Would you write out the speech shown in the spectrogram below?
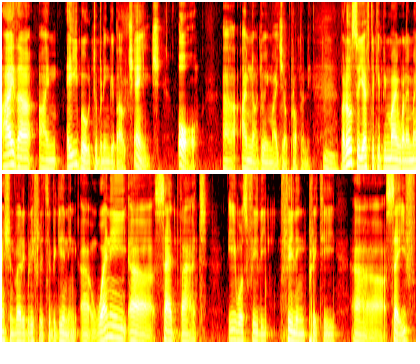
either I'm able to bring about change or uh, I'm not doing my job properly. Hmm. But also, you have to keep in mind what I mentioned very briefly at the beginning. Uh, when he uh, said that he was feeling feeling pretty uh, safe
